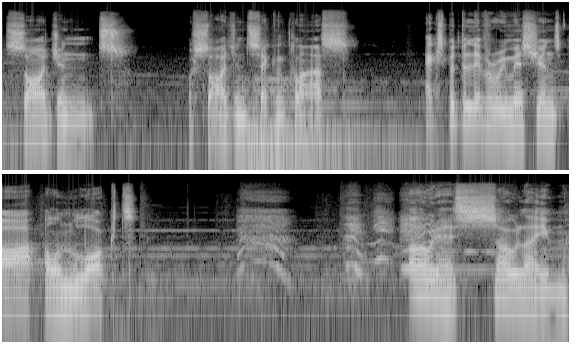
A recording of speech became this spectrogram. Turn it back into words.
sergeant. Or sergeant second class. Expert delivery missions are unlocked. Oh, that is so lame.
